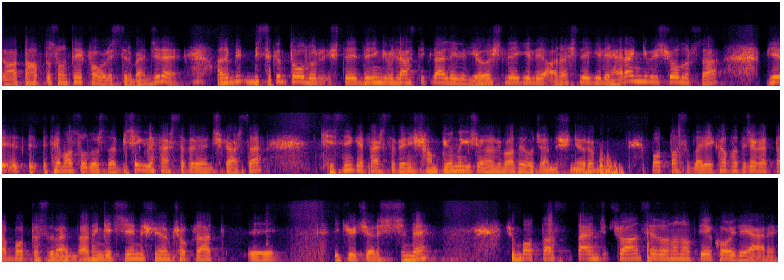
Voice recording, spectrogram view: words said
hatta hafta sonu tek favorisidir bence de. Hani bir, bir sıkıntı olur. işte dediğim gibi lastiklerle ilgili, yağışla ilgili, araçla ilgili herhangi bir şey olursa, bir e, temas olursa, bir şekilde Verstappen öne çıkarsa kesinlikle Verstappen'in şampiyonluk için önemli bir aday olacağını düşünüyorum. Bottas'ı da kapatacak hatta Bottas'ı da ben zaten geçeceğini düşünüyorum çok rahat 2-3 yarış içinde. Çünkü Bottas bence şu an sezona noktaya koydu yani.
